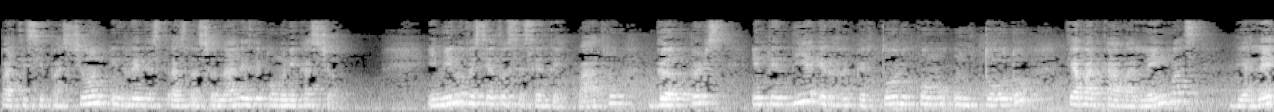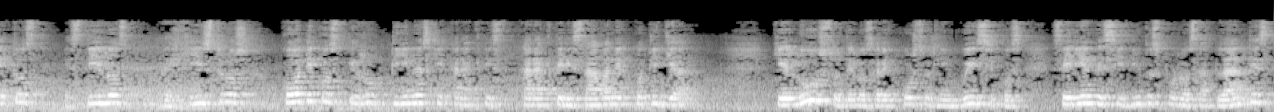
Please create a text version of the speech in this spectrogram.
participación en redes transnacionales de comunicación. En 1964, Gulpers entendía el repertorio como un todo que abarcaba lenguas, dialectos, estilos, registros, códigos y rutinas que caracterizaban el cotidiano que el uso de los recursos lingüísticos serían decididos por los hablantes,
